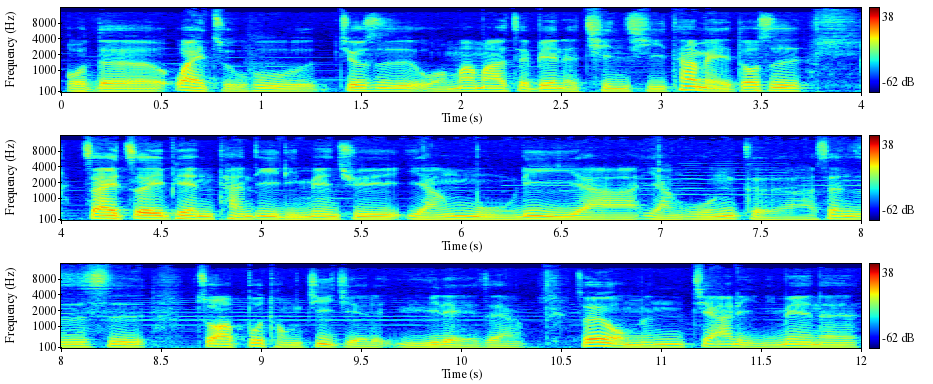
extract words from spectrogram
我的外祖父就是我妈妈这边的亲戚，他们也都是在这一片滩地里面去养牡蛎呀、养文蛤啊，甚至是抓不同季节的鱼类这样。所以，我们家里里面呢，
